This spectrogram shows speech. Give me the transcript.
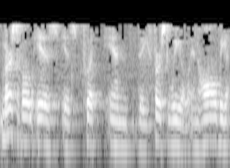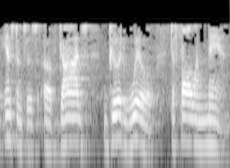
Merciful is is put in the first wheel in all the instances of God's goodwill to fallen man.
